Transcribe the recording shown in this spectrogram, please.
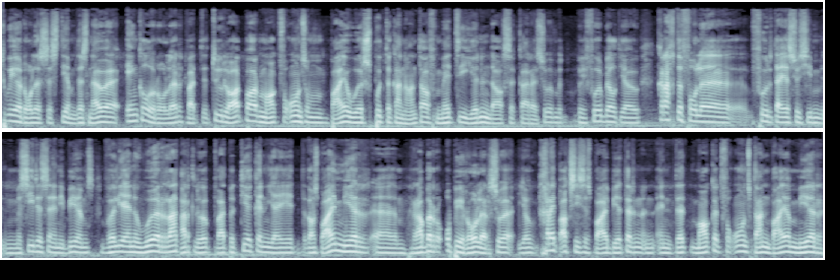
twee roller stelsel. Dis nou 'n enkel roller wat toelaatbaar maak vir ons om baie hoër spoed te kan handhaaf met die hedendaagse karre. So met byvoorbeeld jou kragtevolle voertuie soos die Mercedes en die BMW's, wil jy in 'n hoër rad hardloop wat beteken jy het daar's baie meer ehm uh, rubber op die roller. So jou grypaksies is baie beter en en, en dit maak dit vir ons dan baie meer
